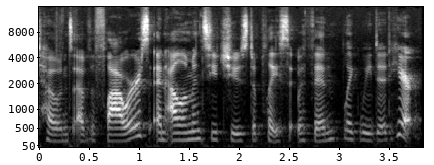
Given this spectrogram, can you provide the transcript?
tones of the flowers and elements you choose to place it within, like we did here.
